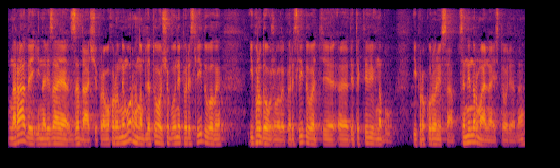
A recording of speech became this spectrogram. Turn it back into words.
наради і нарізає задачі правоохоронним органам для того, щоб вони переслідували і продовжували переслідувати е, детективів НАБУ і прокурорів САП. Це ненормальна історія, да?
